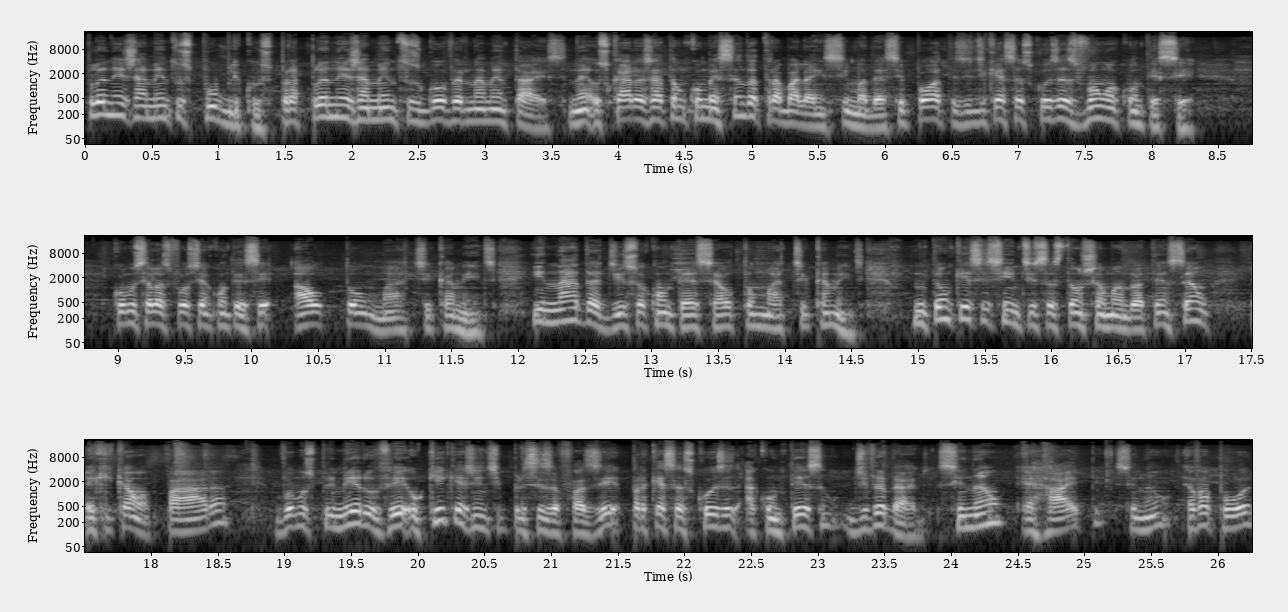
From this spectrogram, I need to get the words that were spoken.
planejamentos públicos, para planejamentos governamentais. Né? Os caras já estão começando a trabalhar em cima dessa hipótese de que essas coisas vão acontecer como se elas fossem acontecer automaticamente. E nada disso acontece automaticamente. Então, o que esses cientistas estão chamando a atenção é que, calma, para, vamos primeiro ver o que, que a gente precisa fazer para que essas coisas aconteçam de verdade. Se não, é hype, se não, é vapor,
